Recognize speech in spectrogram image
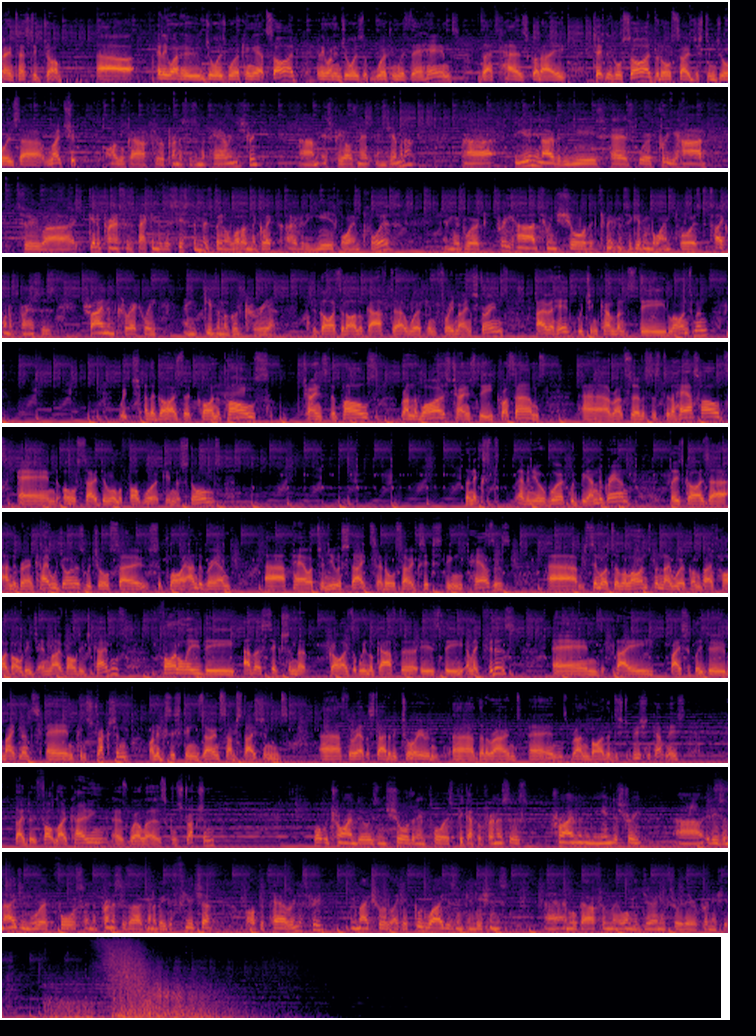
Fantastic job. Uh, anyone who enjoys working outside, anyone enjoys working with their hands, that has got a technical side but also just enjoys uh, mateship. I look after apprentices in the power industry, um, SP Ausnet and Jemena. Uh, the union over the years has worked pretty hard to uh, get apprentices back into the system. There's been a lot of neglect over the years by employers and we've worked pretty hard to ensure that commitments are given by employers to take on apprentices, train them correctly and give them a good career. The guys that I look after work in three main streams. Overhead, which encompasses the linesmen, which are the guys that climb the poles, change the poles, run the wires, change the cross arms, uh, run services to the households and also do all the fault work in the storms. The next avenue of work would be underground. These guys are underground cable joiners which also supply underground uh, power to new estates and also existing houses. Um, similar to the linesmen, they work on both high voltage and low voltage cables. Finally, the other section that guys that we look after is the elect fitters and they basically do maintenance and construction on existing zone substations uh, throughout the state of Victoria uh, that are owned and run by the distribution companies. They do fault locating as well as construction. What we try and do is ensure that employers pick up apprentices, train them in the industry. Uh, it is an ageing workforce and apprentices are going to be the future of the power industry. We make sure that they get good wages and conditions Uh, and look after them along the journey through their apprenticeships.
